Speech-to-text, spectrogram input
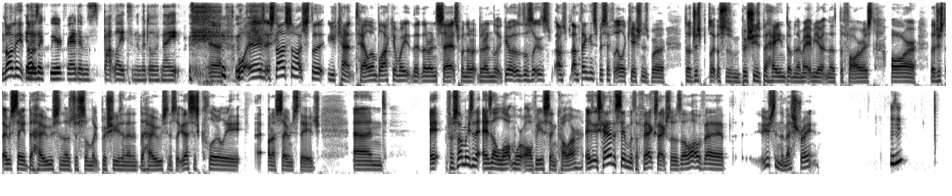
Not the Yeah, there's like weird random spotlights in the middle of night. yeah. Well, it's, it's not so much that you can't tell in black and white that they're in sets when they're they're in. Like, you know, there's like I'm, I'm thinking specifically locations where they're just like there's some bushes behind them. and They might be out in the, the forest, or they're just outside the house and there's just some like bushes and then the house, and it's like this is clearly uh, on a sound stage, and. It, for some reason, it is a lot more obvious in color. It- It's kind of the same with effects. Actually, there's a lot of. Uh, you've seen the mist, right? Mhm.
